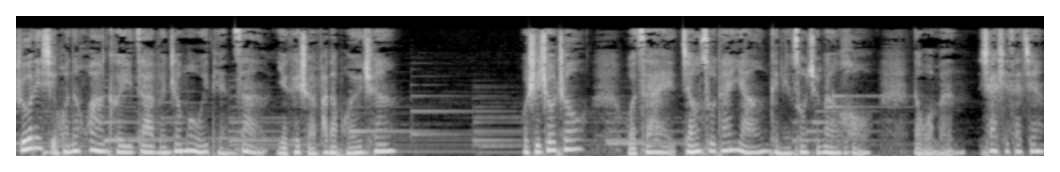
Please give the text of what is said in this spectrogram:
如果你喜欢的话，可以在文章末尾点赞，也可以转发到朋友圈。我是周周，我在江苏丹阳给您送去问候。那我们下期再见。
